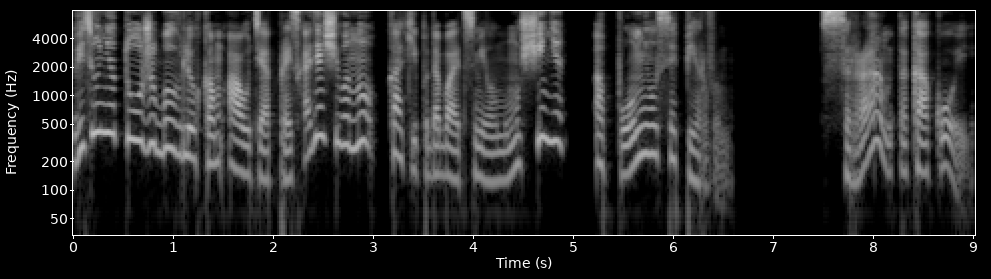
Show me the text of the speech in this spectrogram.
Уня тоже был в легком ауте от происходящего, но, как и подобает смелому мужчине, опомнился первым. «Срам-то какой!»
